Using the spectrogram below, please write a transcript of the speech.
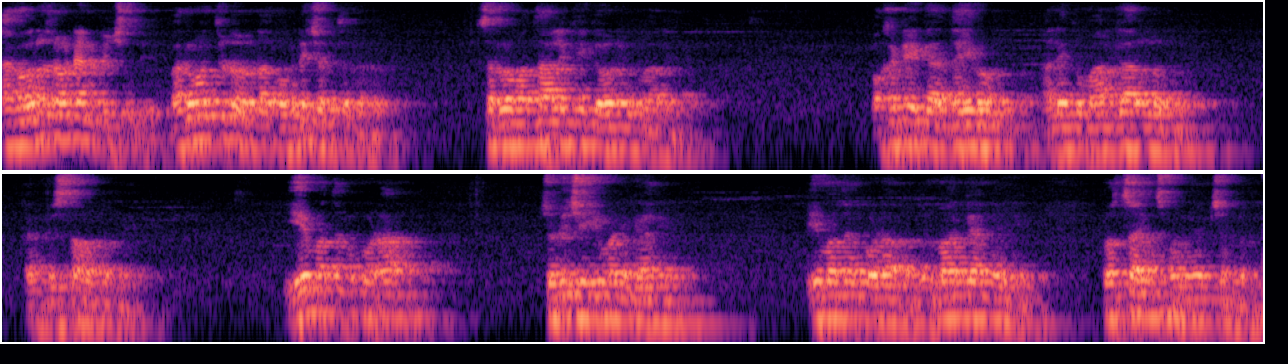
నాకు ఒక రోజు ఒకటే అనిపించింది. భగవంతుడు నాకు ఒకటే చెప్తున్నాడు. సర్వ మతాలకి గౌరవం ఇవ్వాలి ఒకటే దైవం అనేక మార్గాల్లో కనిపిస్తూ ఉంటుంది. ఏ మతం కూడా చెడు చేయమని కానీ ఏ మతం కూడా దుర్మార్గాన్ని ప్రోత్సహించమని చెప్పదు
